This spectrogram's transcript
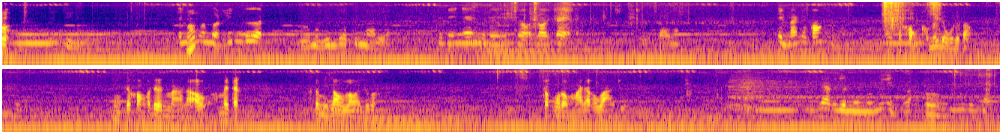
อจริงๆเป็นมันเหมือนริ่มเลือดเออเหมันวิ่งเลือดขึ้นมาเลยอะ อยู่ในแห้งอยู่ในรอยแตกเออใช่นะเห็นไหมในกล้องเห็นไหมเจ้าของเขาไม่รู้หรือเปล่าเจ้าของก็เดินมาแล้วเอาไม่แต่ก็มีร่องรอยหรือเปล่าดอกมงดอกไม้แล้วก็วางอยู่แยกไปยืนมุมนู้นไม่เห็นด้วยอืมนี่เป็นแถวไฟ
